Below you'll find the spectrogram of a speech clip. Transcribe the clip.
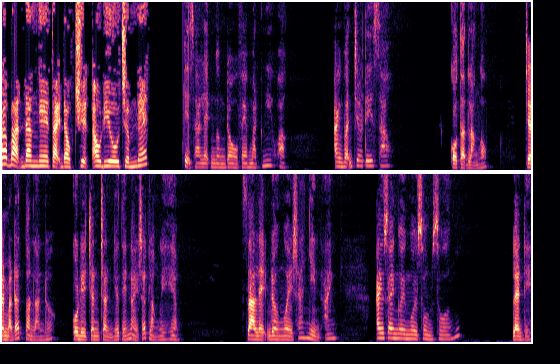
Các bạn đang nghe tại đọc chuyện audio.net Thì ra lệ ngừng đầu về mặt nghi hoặc. Anh vẫn chưa đi sao? Cô thật là ngốc. Trên mặt đất toàn là nước. Cô đi chân trần như thế này rất là nguy hiểm. Gia lệ đưa người ra nhìn anh. Anh xoay người ngồi xổm xuống. Lên đi.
